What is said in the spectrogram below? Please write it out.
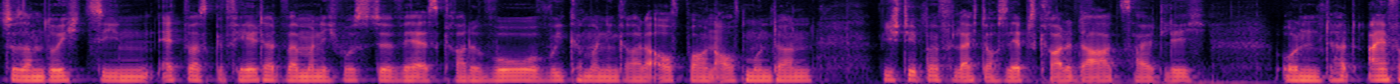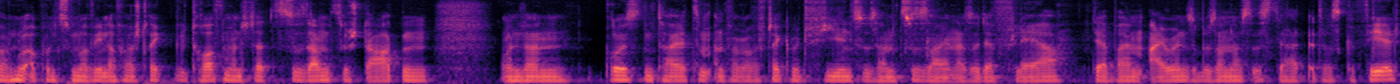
zusammen durchziehen etwas gefehlt hat, weil man nicht wusste, wer ist gerade wo, wie kann man ihn gerade aufbauen, aufmuntern, wie steht man vielleicht auch selbst gerade da zeitlich und hat einfach nur ab und zu mal wen auf der Strecke getroffen, anstatt zusammen zu starten und dann größtenteils am Anfang auf der Strecke mit vielen zusammen zu sein. Also der Flair, der beim Iron so besonders ist, der hat etwas gefehlt.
